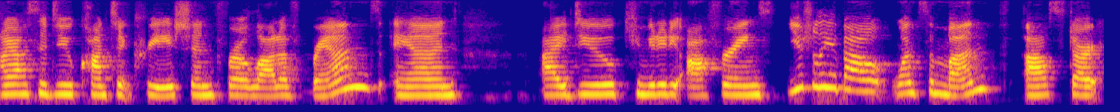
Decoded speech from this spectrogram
i also do content creation for a lot of brands and i do community offerings usually about once a month. I'll start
